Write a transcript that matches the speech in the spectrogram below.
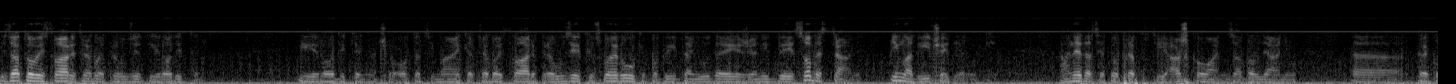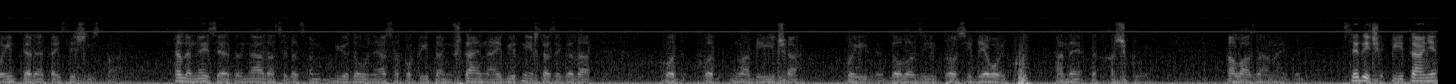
I zato ove stvari treba preuzeti i roditelji i roditelji, znači otac i majka treba stvari preuzeti u svoje ruke po pitanju udaje, ženitbe s obe strane, i mladića i djevojke. A ne da se to prepusti aškovanju, zabavljanju, E, preko interneta i sličnih stvari. Helen ne se nada se da sam bio dovoljno jasan po pitanju šta je najbitnije, šta se gleda kod, kod mladića koji dolazi i prosi djevojku, a ne da haškuje. Allah zna najbolje. Sljedeće pitanje, e,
